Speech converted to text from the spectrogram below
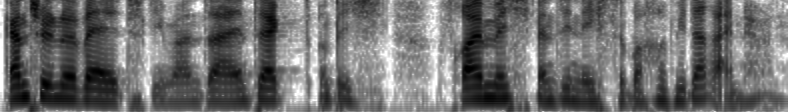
ganz schöne Welt, die man da entdeckt. Und ich freue mich, wenn Sie nächste Woche wieder reinhören.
